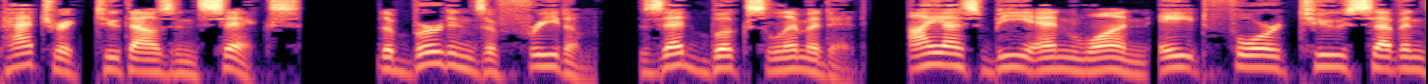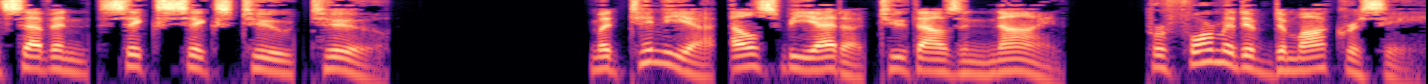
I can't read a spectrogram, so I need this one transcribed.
Patrick 2006. The Burdens of Freedom. Zed Books Limited. ISBN 1-84277-662-2. Matynia, Elżbieta 2009. Performative Democracy.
